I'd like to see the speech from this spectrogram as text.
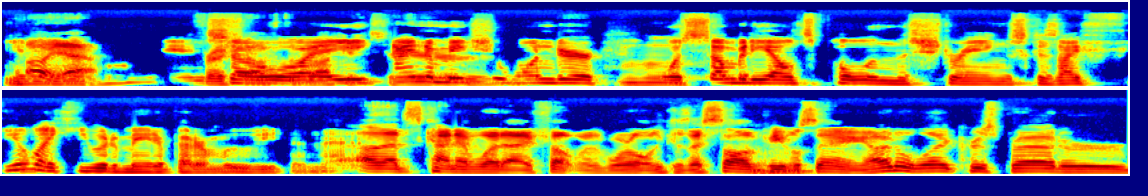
You Oh, yeah. and Fresh so the uh, it kind of makes you wonder Mhm. was somebody else pulling the strings because I feel like he would have made a better movie than that. Oh, that's kind of what I felt with World because I saw people Mhm. saying I don't like Chris Pratt or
